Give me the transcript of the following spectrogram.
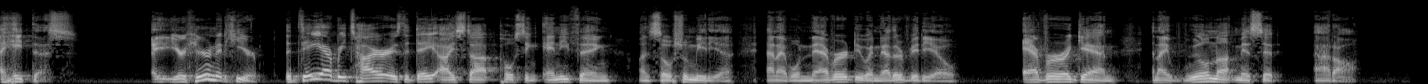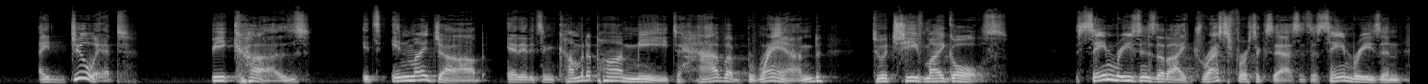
I hate this. You're hearing it here. The day I retire is the day I stop posting anything on social media, and I will never do another video ever again, and I will not miss it at all. I do it because it's in my job and it's incumbent upon me to have a brand to achieve my goals. The same reasons that I dress for success, it's the same reason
